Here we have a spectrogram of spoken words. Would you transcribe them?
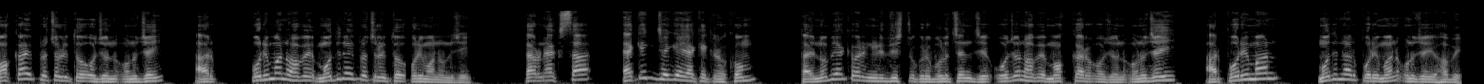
মকায় প্রচলিত ওজন অনুযায়ী, আর পরিমাণ হবে মদিনায় প্রচলিত পরিমাণ অনুযায়ী। কারণ একসা এক এক জায়গায় এক এক রকম তাই নবী একেবারে নির্দিষ্ট করে বলেছেন যে ওজন হবে মক্কার ওজন অনুযায়ী আর পরিমাণ মদিনার পরিমাণ অনুযায়ী হবে।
